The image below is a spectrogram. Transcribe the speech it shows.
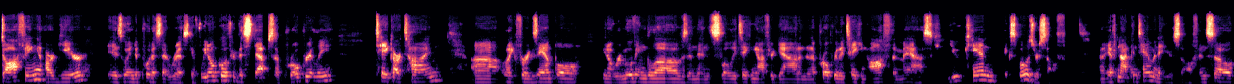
doffing our gear is going to put us at risk. If we don't go through the steps appropriately, take our time, uh, like for example, you know, removing gloves and then slowly taking off your gown and then appropriately taking off the mask, you can expose yourself, uh, if not contaminate yourself. And so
